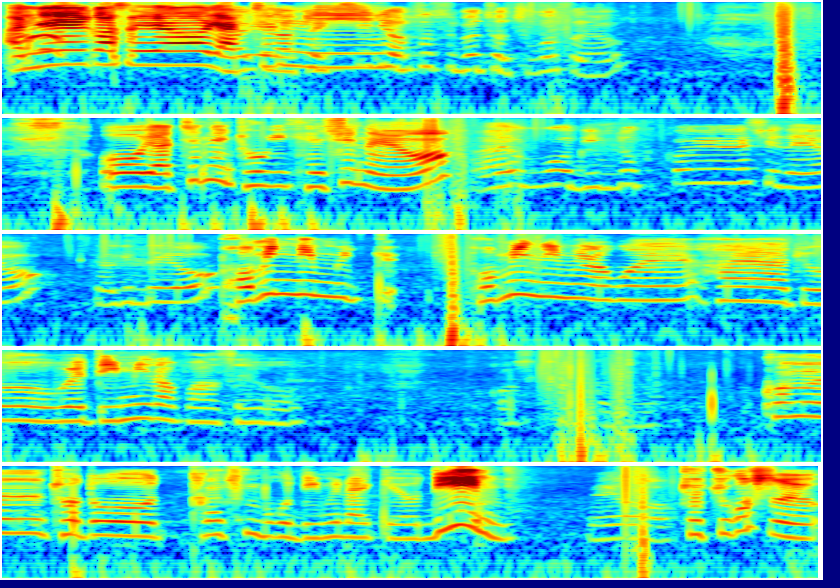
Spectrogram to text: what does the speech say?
안녕히 가세요 나 백신이 야채님 없었으면 저 죽었어요. 어 야채님 저기 계시네요 아이고 님도 꺼계시네요. 여긴데요. 범위님이 범위님이라고 해, 해야죠 왜 님이라고 하세요 어색하니까요. 그러면 저도 당신 보고 님이라 할게요 님! 왜요? 저 죽었어요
